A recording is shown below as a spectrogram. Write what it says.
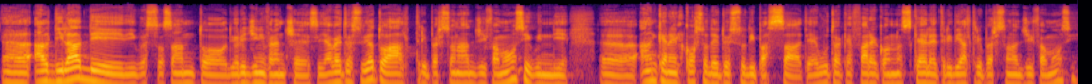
eh, al di là di, di, questo santo di origini francesi, avete studiato altri personaggi famosi, quindi eh, anche nel corso dei tuoi studi passati, hai avuto a che fare con scheletri di altri personaggi famosi?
